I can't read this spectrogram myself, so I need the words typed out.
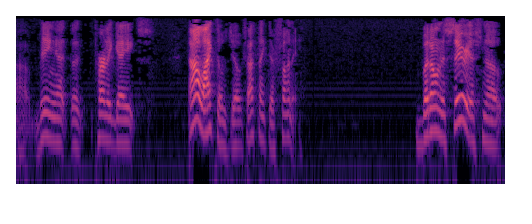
uh, being at the pearly gates. And I like those jokes. I think they're funny. But on a serious note,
